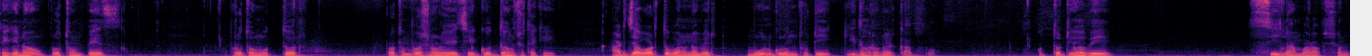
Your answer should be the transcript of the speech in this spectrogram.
দেখে নাও প্রথম পেজ প্রথম উত্তর। প্রথম প্রশ্ন রয়েছে, গদ্যাংশ থেকে, আর্যাবর্ত বর্ণনামের মূল গ্রন্থটি কী ধরনের কাব্য? উত্তরটি হবে সি নাম্বার অপশন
